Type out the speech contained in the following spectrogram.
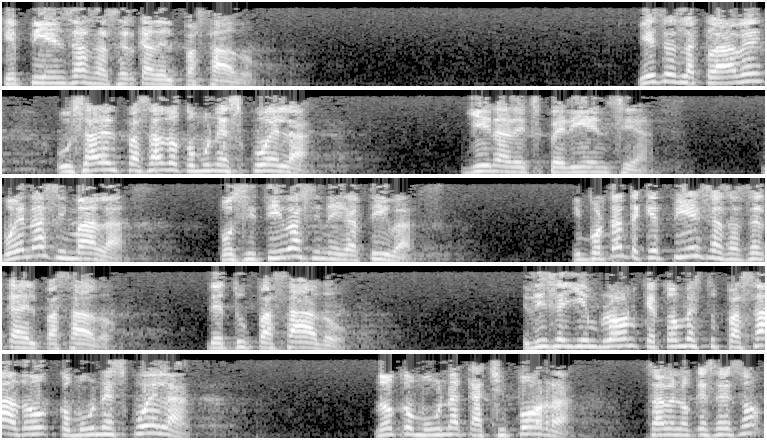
¿Qué piensas acerca del pasado? Y esa es la clave, usar el pasado como una escuela llena de experiencias, buenas y malas, positivas y negativas. Importante, ¿qué piensas acerca del pasado? de tu pasado. Y dice Jim Brown que tomes tu pasado como una escuela, no como una cachiporra. ¿Saben lo que es eso?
